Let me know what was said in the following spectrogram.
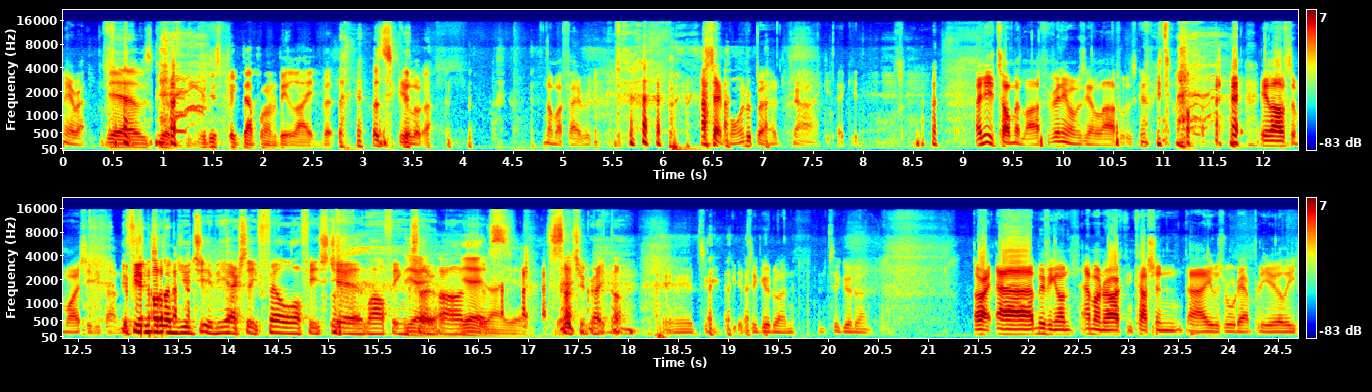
Yeah, right. yeah, it was good. we just picked up on it a bit late, but it was Yeah, good. look. Not my favourite. you said more to bird. No, I kid, I kid. I knew Tom would laugh. If anyone was going to laugh, it was going to be Tom. he laughs at my shitty puns. If you're not on YouTube, he actually fell off his chair laughing Yeah, so hard. yeah, no, yeah. Such a great pun. Yeah, it's, a, it's a good one. It's a good one. All right, uh, moving on. Amon Ra concussion. Uh, he was ruled out pretty early.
